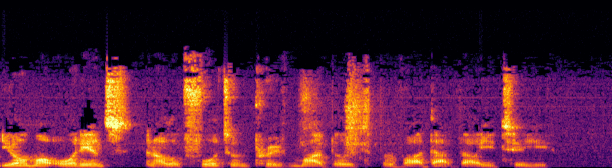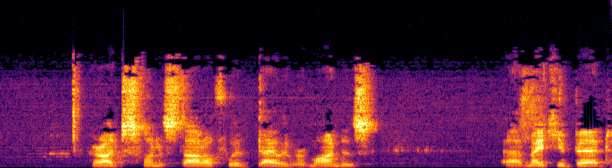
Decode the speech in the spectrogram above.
You are my audience, and I look forward to improving my ability to provide that value to you. All right, just want to start off with daily reminders. Uh, make your bed.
